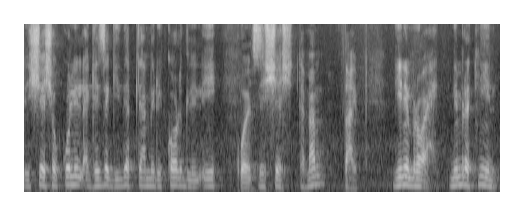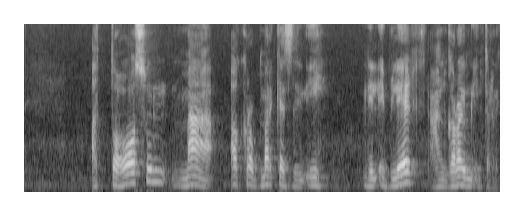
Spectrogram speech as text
للشاشة وكل الأجهزة الجديدة بتعمل record للايه؟ كويس. للشاشة. تمام؟ طيب دي نمرة واحد. نمرة اتنين التواصل مع أقرب مركز للايه؟ للإبلاغ عن جرائم الإنترنت.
